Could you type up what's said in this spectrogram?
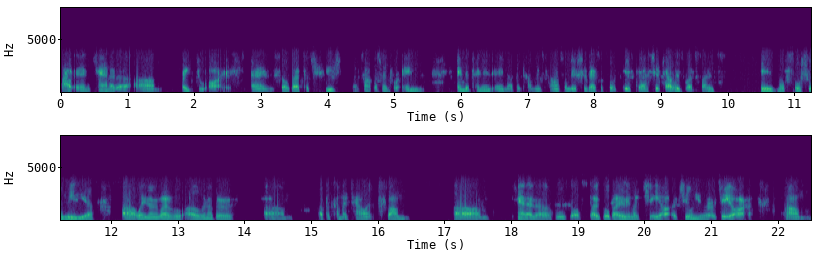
out in Canada, um, breakthrough artist, and so that's a huge accomplishment for any independent and up and coming talent. So make sure guys support this guy. Check out his websites, his social media. Uh, when another, uh, another um, up and coming talent from um, Canada who's also started to by the name of JR, Junior or JR. Um,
